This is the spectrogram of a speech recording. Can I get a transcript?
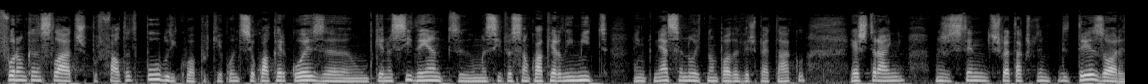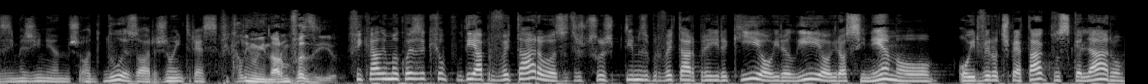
que foram cancelados por falta de público ou porque aconteceu qualquer coisa, um pequeno acidente, uma situação qualquer limite em que nessa noite não pode haver espetáculo, é estranho, mas sendo espetáculos, por exemplo, de três horas, imaginemos, ou de duas horas, não interessa. Fica ali um enorme vazio. Fica ali uma coisa que eu podia aproveitar, ou as outras pessoas podíamos aproveitar para ir aqui, ou ir ali, ou ir ao cinema, ou, ou ir ver outro espetáculo, se calhar, ou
